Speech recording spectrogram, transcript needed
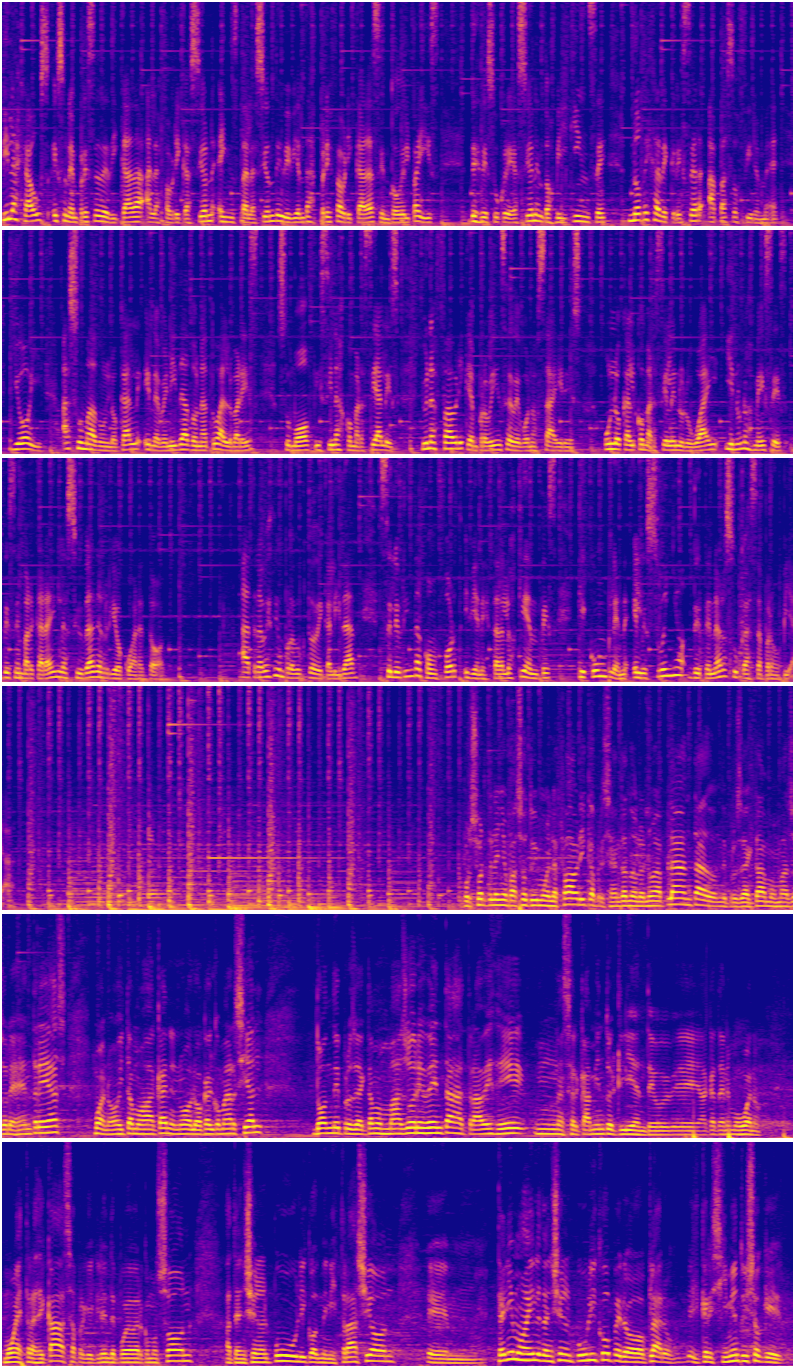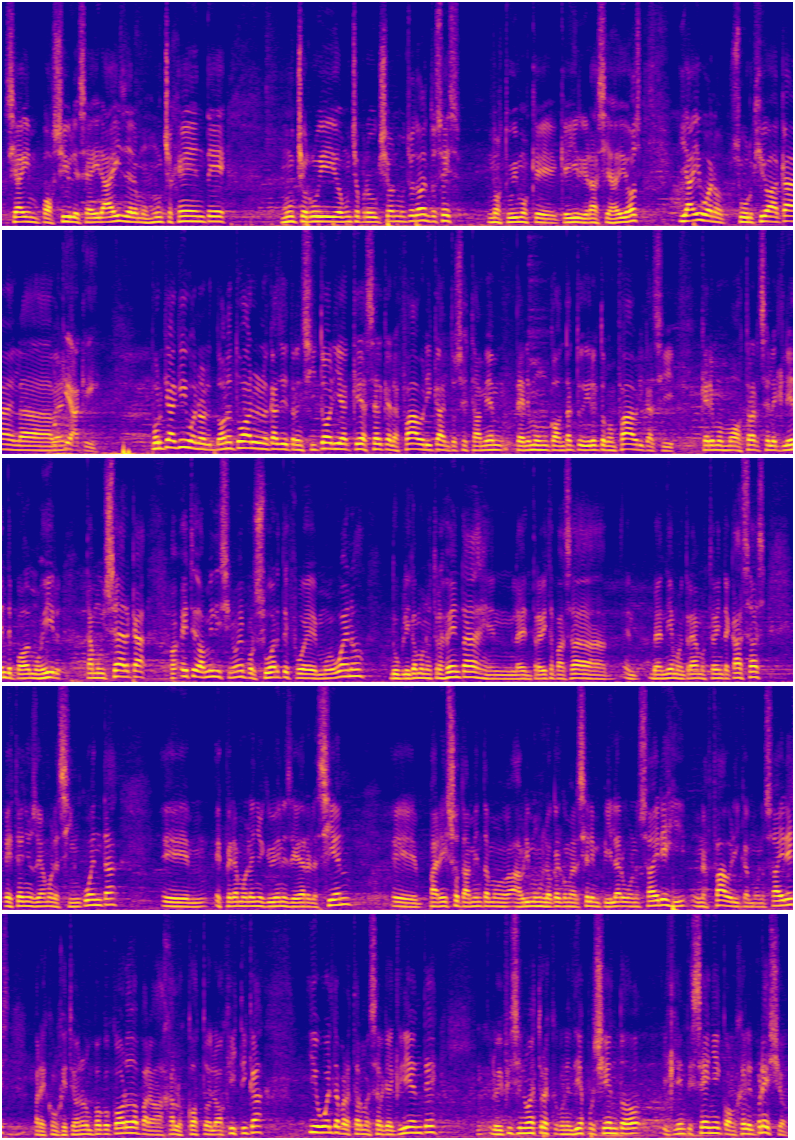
Villa House es una empresa dedicada a la fabricación e instalación de viviendas prefabricadas en todo el país. Desde su creación en 2015, no deja de crecer a paso firme y hoy ha sumado un local en la avenida Donato Álvarez, sumó oficinas comerciales y una fábrica en provincia de Buenos Aires, un local comercial en Uruguay y en unos meses desembarcará en la ciudad de Río Cuarto. A través de un producto de calidad se le brinda confort y bienestar a los clientes que cumplen el sueño de tener su casa propia. Por suerte el año pasado estuvimos en la fábrica presentando la nueva planta donde proyectábamos mayores entregas. Bueno, hoy estamos acá en el nuevo local comercial donde proyectamos mayores ventas a través de un acercamiento al cliente. Eh, acá tenemos, bueno, muestras de casa para que el cliente pueda ver cómo son, atención al público, administración. Em, teníamos ahí la atención al público, pero claro, el crecimiento hizo que sea imposible seguir ahí, ya éramos mucha gente, mucho ruido, mucha producción, mucho todo, entonces nos tuvimos que, ir, gracias a Dios. Y ahí, bueno, surgió acá en la... ¿Por qué aquí? Porque aquí, bueno, Donato Álvaro en la calle Transitoria queda cerca de la fábrica, entonces también tenemos un contacto directo con fábricas. Si queremos mostrárselo al cliente, podemos ir, está muy cerca. Este 2019, por suerte, fue muy bueno. Duplicamos nuestras ventas. En la entrevista pasada vendíamos, entregamos 30 casas. Este año llegamos a las 50. Eh, esperamos el año que viene llegar a las 100. Eh, para eso también abrimos un local comercial en Pilar, Buenos Aires y una fábrica en Buenos Aires para descongestionar un poco Córdoba, para bajar los costos de logística y de vuelta para estar más cerca del cliente. Lo difícil nuestro es que con el 10% el cliente seña y congela el precio.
